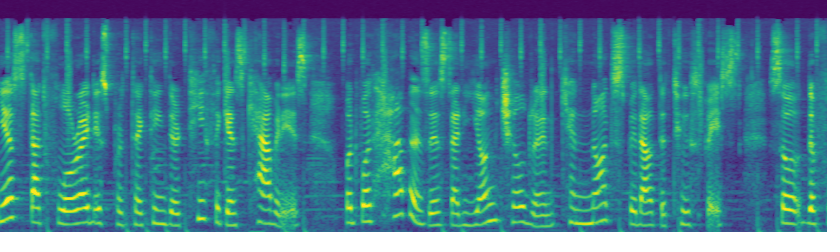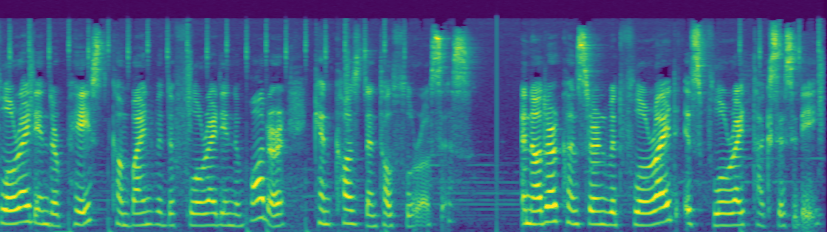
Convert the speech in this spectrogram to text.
Yes, that fluoride is protecting their teeth against cavities, but what happens is that young children cannot spit out the toothpaste. So the fluoride in their paste combined with the fluoride in the water can cause dental fluorosis. Another concern with fluoride is fluoride toxicity.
